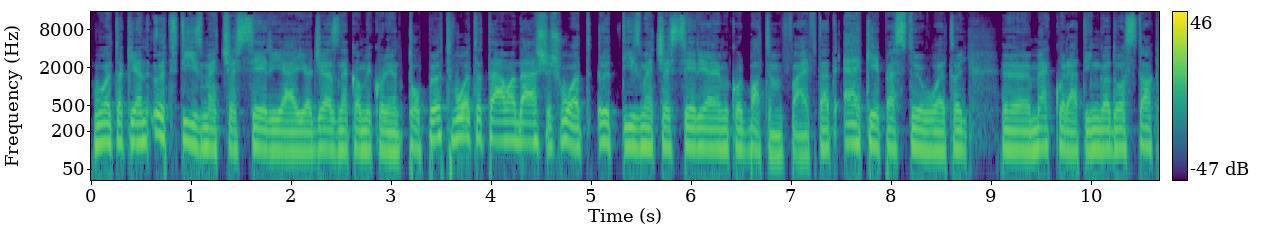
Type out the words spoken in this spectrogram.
voltak ilyen 5-10 meccses szériái a jazznek, amikor ilyen top 5 volt a támadás, és volt 5-10 meccses szériái, amikor bottom 5. Tehát elképesztő volt, hogy ö, mekkorát ingadoztak,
